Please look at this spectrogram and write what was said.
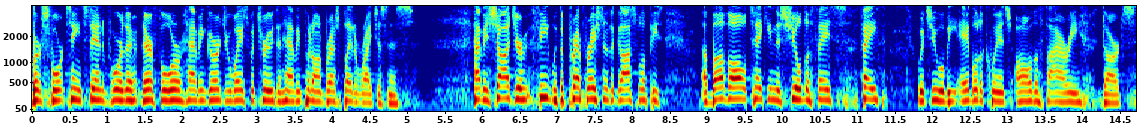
Verse 14, stand before therefore, having girded your waist with truth and having put on breastplate of righteousness, having shod your feet with the preparation of the gospel of peace, above all, taking the shield of faith, faith, which you will be able to quench all the fiery darts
